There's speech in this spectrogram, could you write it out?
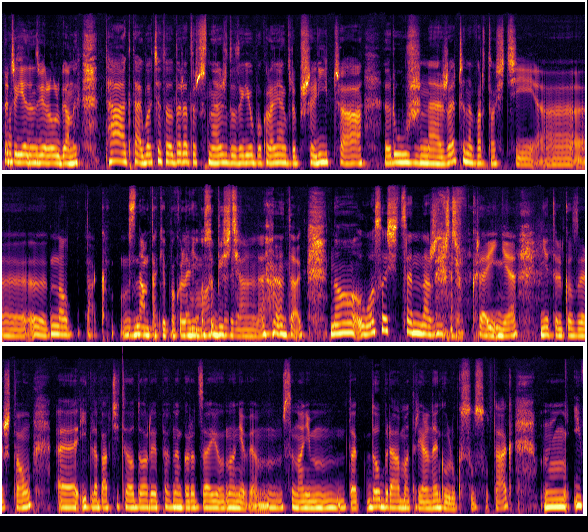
Znaczy jeden z wielu ulubionych. Tak, tak. Babcia Teodora też należy do takiego pokolenia, które przelicza różne rzeczy na wartości. E, e, no tak. Znam takie pokolenie osobiście. Materialne. tak. No łosoś cenna rzecz w Ukrainie, nie tylko zresztą. E, I dla babci Teodory pewnego rodzaju, no nie wiem, synonim tak dobra materialnego luksusu, tak? Mm, I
